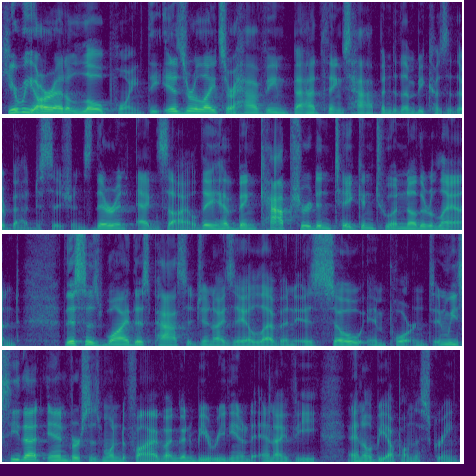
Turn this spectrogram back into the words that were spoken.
Here we are at a low point. The Israelites are having bad things happen to them because of their bad decisions. They're in exile. They have been captured and taken to another land. This is why this passage in Isaiah 11 is so important. And we see that in verses 1 to 5. I'm going to be reading it NIV, and it'll be up on the screen.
